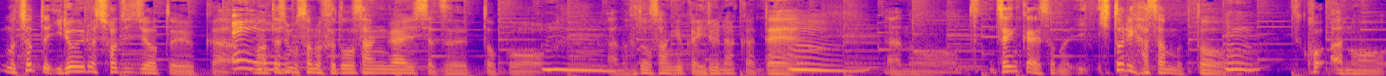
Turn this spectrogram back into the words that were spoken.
もうちょっといろいろ諸事情というか、ええまあ、私もその不動産会社ずっとこう、うんあの不動産業界いる中で、うんあのつ前回そのい一人挟むと、うんこあの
